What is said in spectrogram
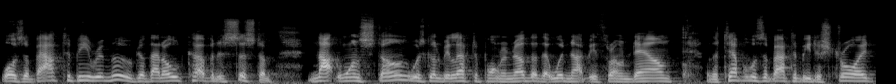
was about to be removed of that old covenant system. Not one stone was going to be left upon another that would not be thrown down. The temple was about to be destroyed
